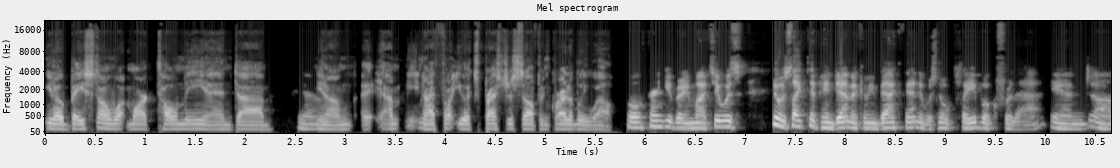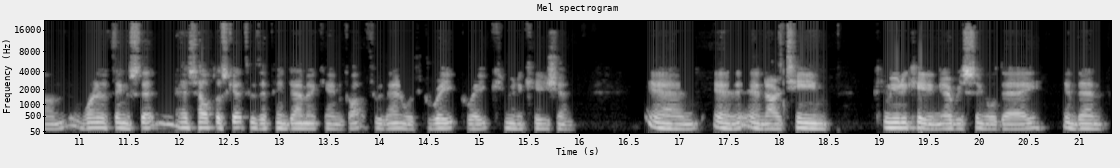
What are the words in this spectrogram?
you know, based on what Mark told me, and uh, yeah. you know, I'm, I'm, you know, I thought you expressed yourself incredibly well. Well, thank you very much. It was it was like the pandemic. I mean, back then there was no playbook for that, and um, one of the things that has helped us get through the pandemic and got through then was great, great communication, and and and our team communicating every single day, and then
